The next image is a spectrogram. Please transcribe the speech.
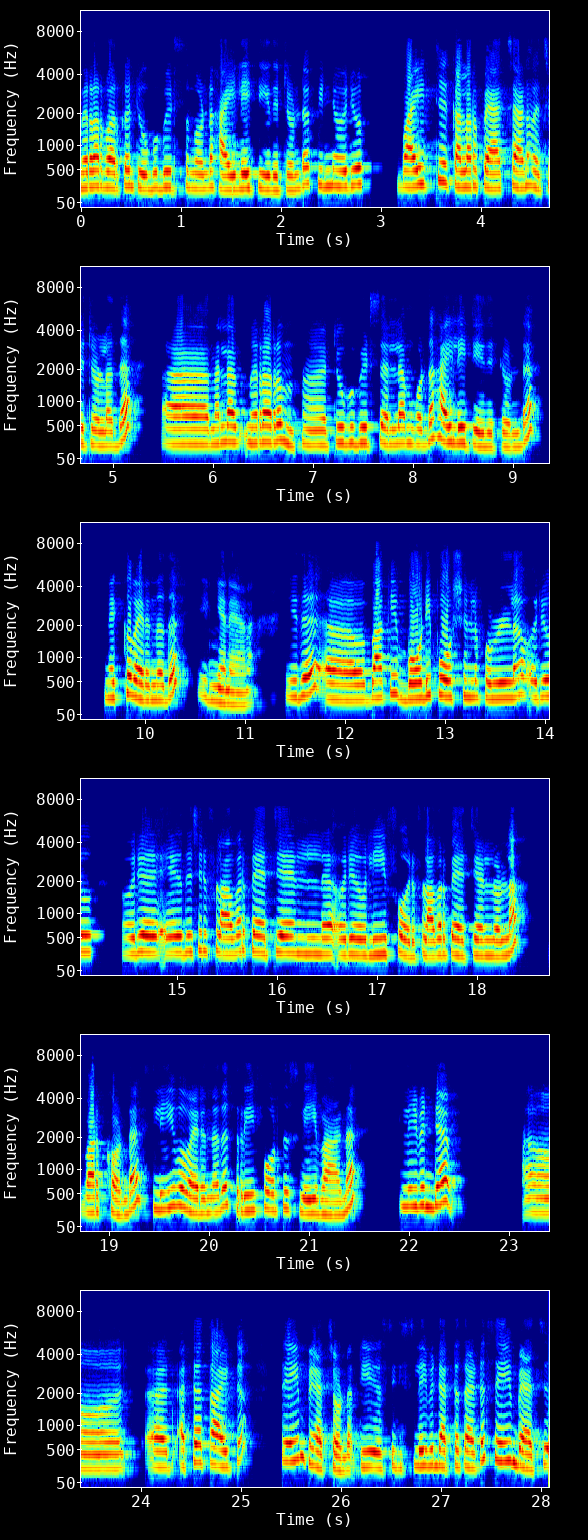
മിറർ വർക്കും ട്യൂബ് ബീഡ്സും കൊണ്ട് ഹൈലൈറ്റ് ചെയ്തിട്ടുണ്ട്. പിന്നെ ഒരു വൈറ്റ് കളർ പാച്ചാണ് വെച്ചിട്ടുള്ളത്. നല്ല മിററും ട്യൂബ് ബീഡ്സും എല്ലാം കൊണ്ട് ഹൈലൈറ്റ് ചെയ്തിട്ടുണ്ട്. നെക്ക് വരുന്നത് ഇങ്ങനെയാണ്. ഇത് ബാക്കി ബോഡി പോർഷനിൽ ഫുള്ള് ഒരു ഒരു ഏകദേശം ഒരു ഫ്ലവർ പാറ്റേണിൽ ഒരു ലീഫ് ഒരു ഫ്ലവർ പാറ്റേണിലുള്ള വർക്കുണ്ട് സ്ലീവ് വരുന്നത് ത്രീ ഫോർത്ത് സ്ലീവ് ആണ് സ്ലീവിന്റെ അറ്റത്തായിട്ട് സെയിം പാച്ച് ഉണ്ട്. സ്ലീവിന്റെ അറ്റത്തായിട്ട് സെയിം പാച്ച്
